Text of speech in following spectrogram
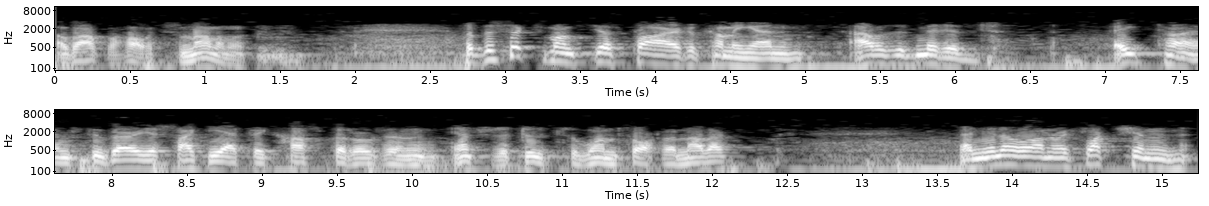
of Alcoholics Anonymous. But the six months just prior to coming in, I was admitted eight times to various psychiatric hospitals and institutes of one sort or another. And you know, on reflection,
